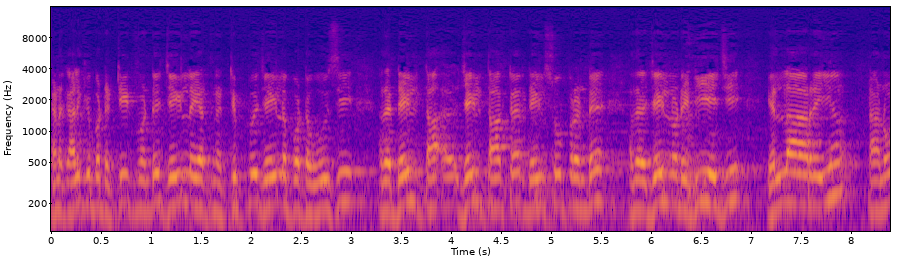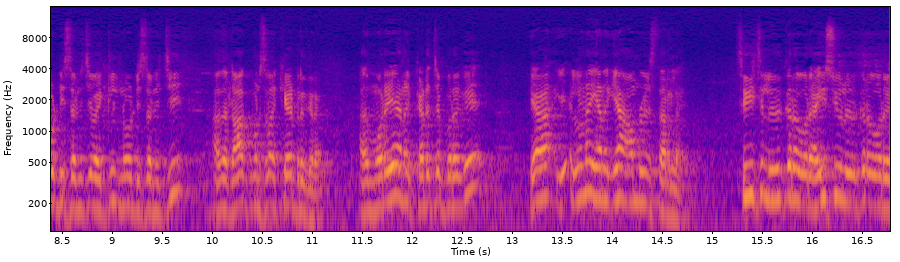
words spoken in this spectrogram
எனக்கு அளிக்கப்பட்ட ட்ரீட்மெண்ட் ஜெயிலில் ஏற்றின டிப்பு ஜெயிலில் போட்ட ஊசி அந்த ஜெயில் டா- ஜெயில் டாக்டர் ஜெயில் சூப்பரண்டு அந்த ஜெயிலினுடைய டிஏஜி எல்லாரையும் நான் நோட்டீஸ் அனுப்பிச்சு வக்கீல் நோட்டீஸ் அனுப்பிச்சு அந்த டாக்குமெண்ட்ஸ்லாம் கேட்டிருக்கிறேன். அது முறையாக எனக்கு கிடைச்ச பிறகு ஏன் இல்லைன்னா எனக்கு ஏன் ஆம்புலன்ஸ் தரல? சிகிச்சையில் இருக்கிற ஒரு ஐசியூவில் இருக்கிற ஒரு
